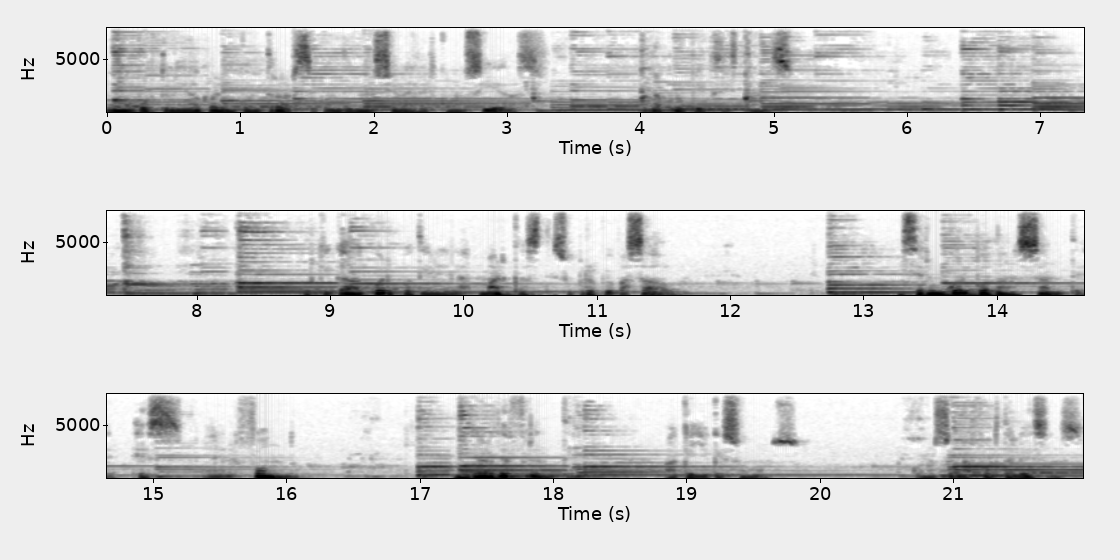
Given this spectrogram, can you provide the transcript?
Una oportunidad para encontrarse con dimensiones desconocidas de la propia existencia. Porque cada cuerpo tiene las marcas de su propio pasado. Y ser un cuerpo danzante es, en el fondo, mirar de frente aquello que somos conocer las fortalezas,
